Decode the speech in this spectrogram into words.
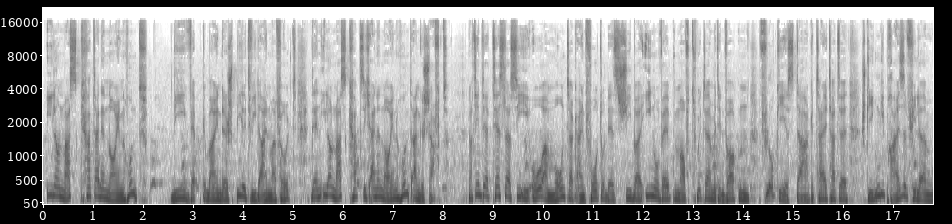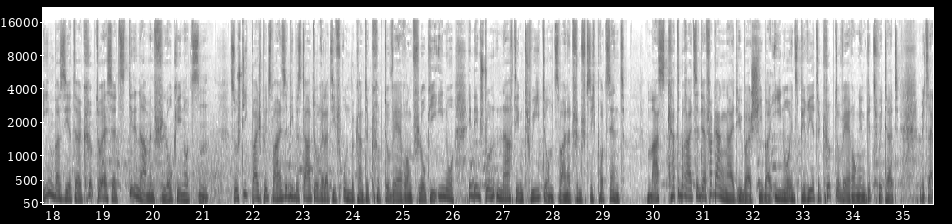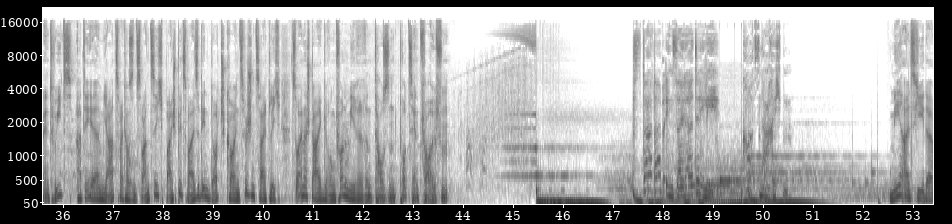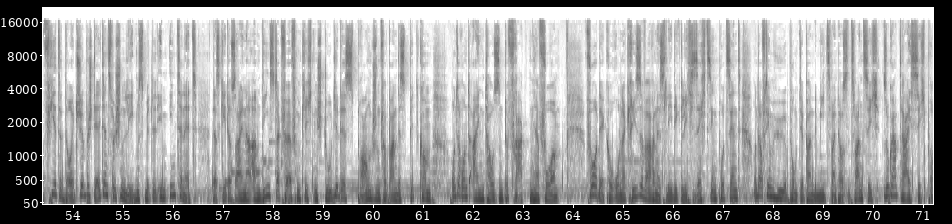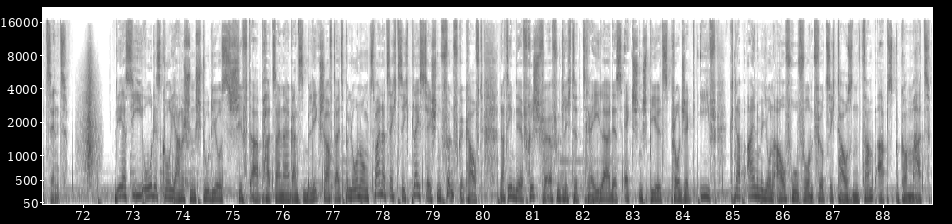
Elon Musk hat einen neuen Hund. Die Webgemeinde spielt wieder einmal verrückt, denn Elon Musk hat sich einen neuen Hund angeschafft. Nachdem der Tesla-CEO am Montag ein Foto des Shiba Inu-Welpen auf Twitter mit den Worten Floki ist da geteilt hatte, stiegen die Preise vieler meme-basierter Kryptoassets, die den Namen Floki nutzen. So stieg beispielsweise die bis dato relativ unbekannte Kryptowährung Floki Inu in den Stunden nach dem Tweet um 250 Prozent. Musk hatte bereits in der Vergangenheit über Shiba Inu inspirierte Kryptowährungen getwittert. Mit seinen Tweets hatte er im Jahr 2020 beispielsweise den Dogecoin zwischenzeitlich zu einer Steigerung von mehreren tausend Prozent verholfen. Startup Insider Daily. Kurznachrichten. Mehr als jeder vierte Deutsche bestellt inzwischen Lebensmittel im Internet. Das geht aus einer am Dienstag veröffentlichten Studie des Branchenverbandes Bitkom unter rund 1000 Befragten hervor. Vor der Corona-Krise waren es lediglich 16 Prozent und auf dem Höhepunkt der Pandemie 2020 sogar 30 Prozent. Der CEO des koreanischen Studios Shift Up hat seiner ganzen Belegschaft als Belohnung 260 PlayStation 5 gekauft, nachdem der frisch veröffentlichte Trailer des Actionspiels Project Eve knapp eine Million Aufrufe und 40.000 Thumb-Ups bekommen hat.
